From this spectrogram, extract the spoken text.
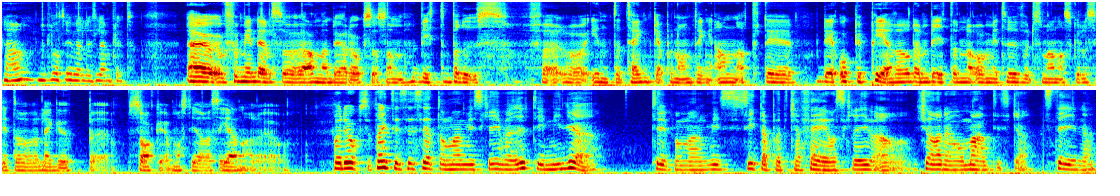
Ja, det låter ju väldigt lämpligt. Eh, För min del så använder jag det också som vitt brus. För att inte tänka på någonting annat. Det, det ockuperar den biten av mitt huvud som annars skulle sitta och lägga upp eh, saker jag måste göra senare. Och, det är också faktiskt ett sätt om man vill skriva ute i miljö. Typ om man vill sitta på ett café och skriva och köra den romantiska stilen.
